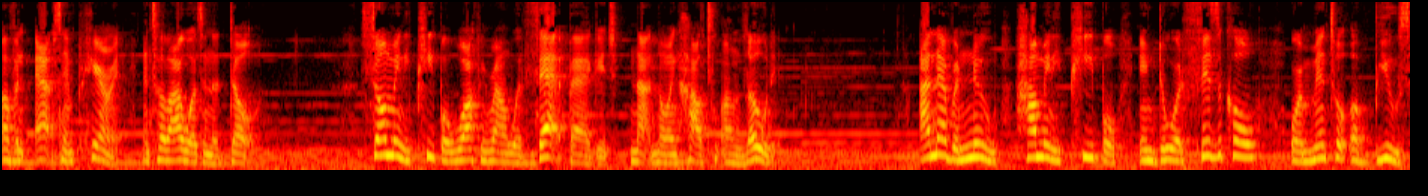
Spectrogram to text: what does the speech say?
of an absent parent until I was an adult. So many people walking around with that baggage, not knowing how to unload it. I never knew how many people endured physical or mental abuse,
